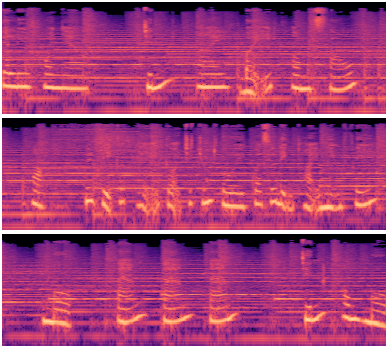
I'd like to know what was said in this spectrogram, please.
California 92706 hoặc quý vị có thể gọi cho chúng tôi qua số điện thoại miễn phí 1 888 901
